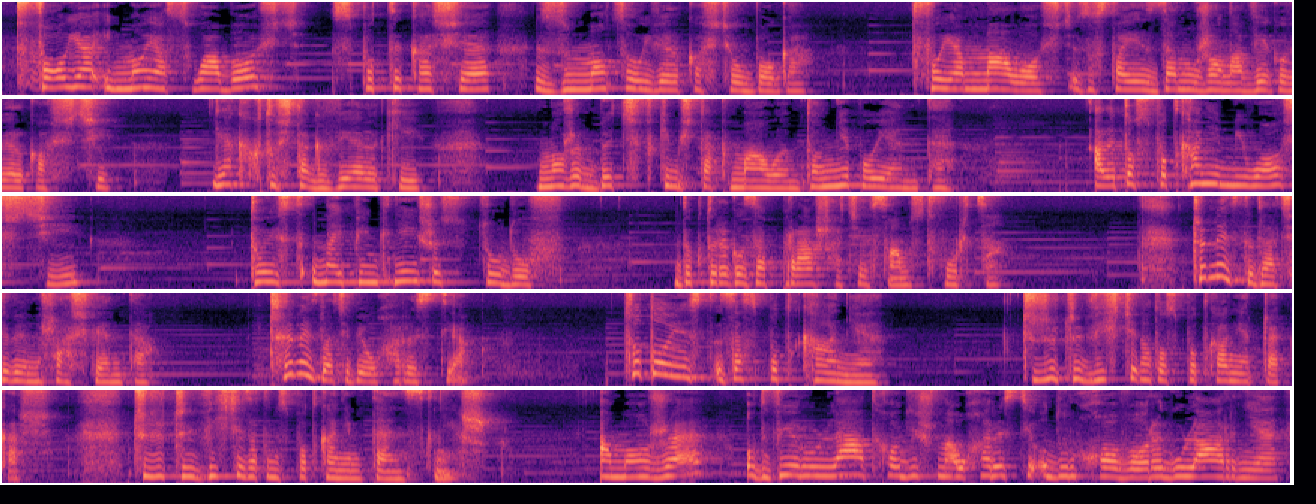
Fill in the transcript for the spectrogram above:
Twoja i moja słabość spotyka się z mocą i wielkością Boga. Twoja małość zostaje zanurzona w Jego wielkości. Jak ktoś tak wielki może być w kimś tak małym, to niepojęte. Ale to spotkanie miłości to jest najpiękniejszy z cudów, do którego zaprasza Cię sam Stwórca. Czym jest dla Ciebie Msza Święta? Czym jest dla Ciebie Eucharystia? Co to jest za spotkanie? Czy rzeczywiście na to spotkanie czekasz? Czy rzeczywiście za tym spotkaniem tęsknisz? A może od wielu lat chodzisz na Eucharystię odruchowo, regularnie,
